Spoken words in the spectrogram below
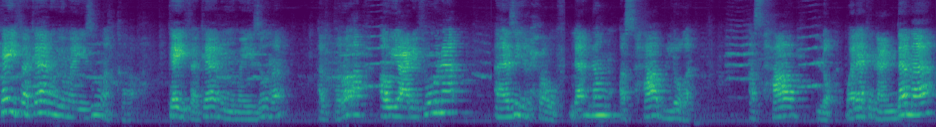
كيف كانوا يميزون القراءة؟ كيف كانوا يميزون القراءة أو يعرفون هذه الحروف؟ لأنهم أصحاب لغة. أصحاب لغة. ولكن عندما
